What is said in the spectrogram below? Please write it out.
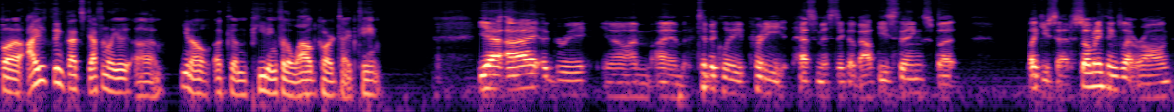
But I think that's definitely uh, you know a competing for the wild card type team. Yeah, I agree. You know, I'm I am typically pretty pessimistic about these things, but like you said, so many things went wrong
